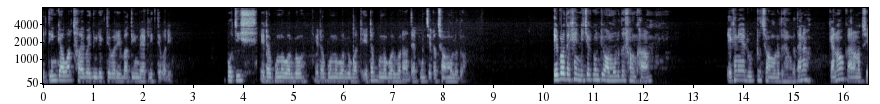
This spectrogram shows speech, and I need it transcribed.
এই তিনকে আবার ছয় বাই দুই লিখতে পারি বা তিন বাই এক লিখতে পারি। পঁচিশ, এটা পূর্ণবর্গ এটা পূর্ণবর্গ বাট এটা পূর্ণবর্গ না দ্যাট মিনস এটা হচ্ছে অমূলত। এরপর দেখেন নিচের কোনটি অমূলত সংখ্যা? এখানে রুট হচ্ছে অমূলত সংখ্যা, তাই না? কেন? কারণ হচ্ছে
